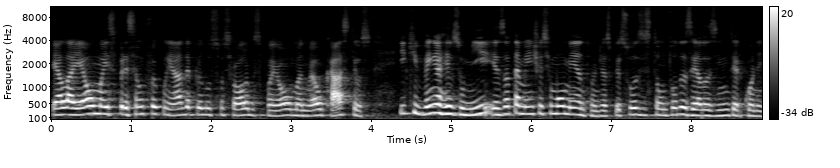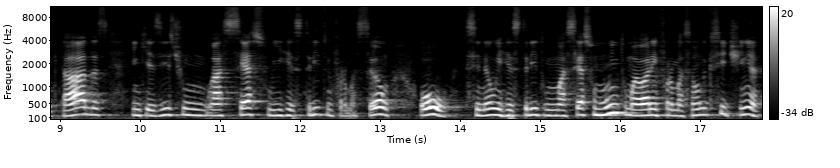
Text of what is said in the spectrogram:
ela é uma expressão que foi cunhada pelo sociólogo espanhol Manuel Castells e que vem a resumir exatamente esse momento, onde as pessoas estão todas elas interconectadas, em que existe um acesso irrestrito à informação, ou, se não irrestrito, um acesso muito maior à informação do que se tinha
